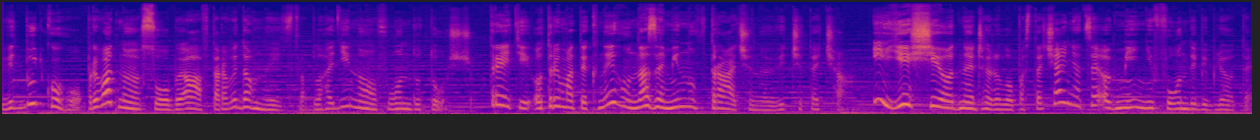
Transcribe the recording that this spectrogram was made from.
від будь-кого приватної особи, автора, видавництва, благодійного фонду тощо. Третій отримати книгу на заміну втраченої від читача. І є ще одне джерело постачання це обмінні фонди бібліотек.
